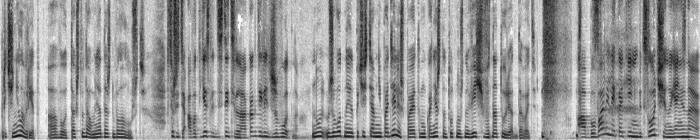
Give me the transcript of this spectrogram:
причинило вред. А вот, так что да, у меня однажды была лошадь. Слушайте, а вот если действительно, а как делить животных? Ну, животные по частям не поделишь, поэтому, конечно, тут нужно вещи в натуре отдавать. А бывали ли какие-нибудь случаи, ну, я не знаю,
